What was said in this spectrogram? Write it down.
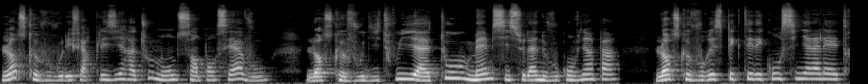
lorsque vous voulez faire plaisir à tout le monde sans penser à vous, lorsque vous dites oui à tout même si cela ne vous convient pas, lorsque vous respectez les consignes à la lettre,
